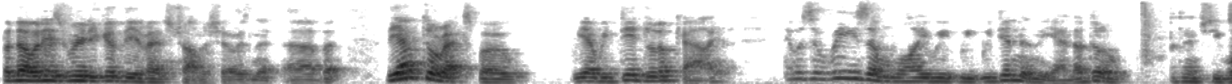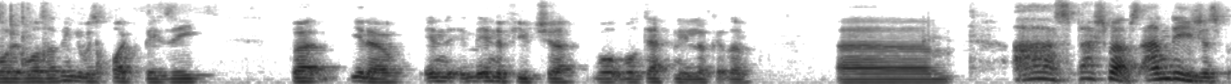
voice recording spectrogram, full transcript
but no, it is really good. The events Travel Show, isn't it? Uh, but the Outdoor Expo, yeah, we did look at. it. There was a reason why we, we, we didn't in the end. I don't know potentially what it was. I think it was quite busy. But you know, in in the future, we'll we'll definitely look at them. Um, ah, Splash Maps. Andy just.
